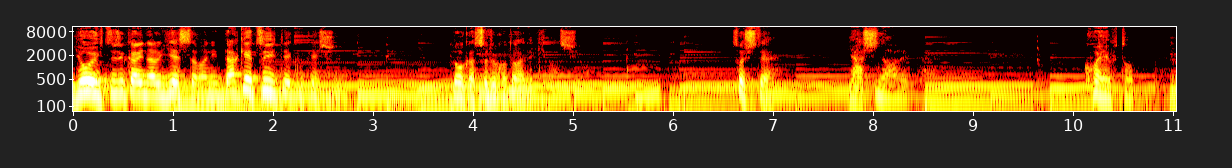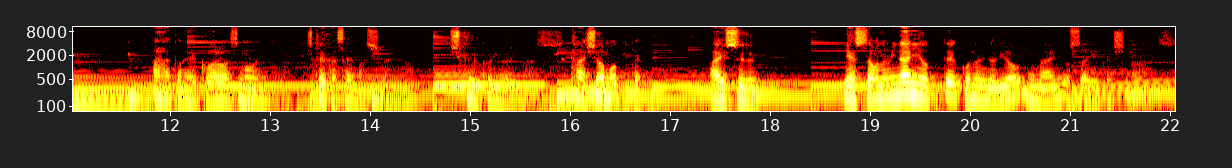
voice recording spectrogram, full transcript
良い羊飼いになるイエス様にだけついていく決心どうかすることができますよそして養われて声太ってあなたの栄光を表すものにしてくださいますように祝福を祈ります感謝を持って愛するイエス様の皆によってこの祈りを見舞いにお捧げいたします。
